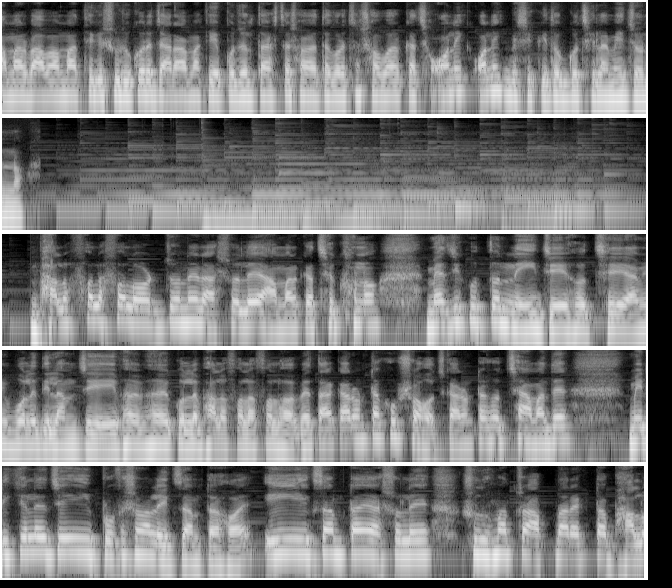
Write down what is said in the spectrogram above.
আমার বাবা মা থেকে শুরু করে যারা আমাকে এ পর্যন্ত আসতে সহায়তা করেছেন, সবার কাছে অনেক অনেক বেশি কৃতজ্ঞ ছিলাম এই জন্য। ভালো ফলাফল অর্জনের আসলে আমার কাছে কোনো ম্যাজিক উত্তর নেই যে হচ্ছে আমি বলে দিলাম যে এইভাবে ভাবে করলে ভালো ফলাফল হবে। তার কারণটা খুব সহজ। কারণটা হচ্ছে আমাদের মেডিকেলে যেই প্রফেশনাল এক্সামটা হয়, এই এক্সামটায় আসলে শুধুমাত্র আপনার একটা ভালো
